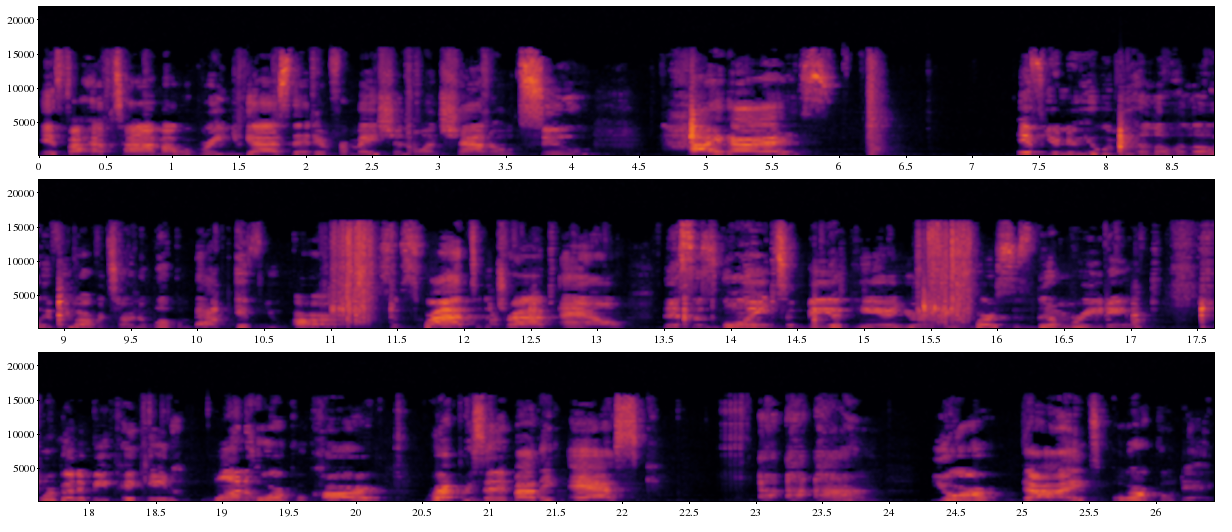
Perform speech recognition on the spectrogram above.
If I have time, I will bring you guys that information on channel two. Hi, guys. If you're new here with me, hello, hello. If you are returning, welcome back. If you are, subscribe to the tribe now. This is going to be, again, your you versus them reading. We're going to be picking one oracle card represented by the Ask uh, uh, uh, Your Guides Oracle deck.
